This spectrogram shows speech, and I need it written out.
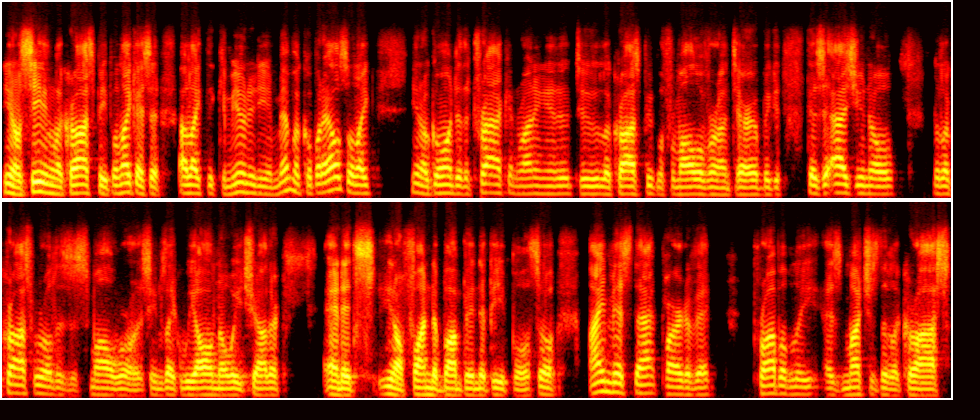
you know, seeing lacrosse people. like I said, I like the community in Mimico, but I also like you know going to the track and running into lacrosse people from all over Ontario because because as you know, the lacrosse world is a small world. It seems like we all know each other, and it's you know fun to bump into people. So I miss that part of it probably as much as the lacrosse.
